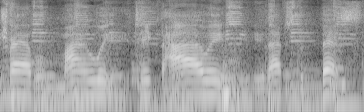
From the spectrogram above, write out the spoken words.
travel my way, take the highway, that's the best.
